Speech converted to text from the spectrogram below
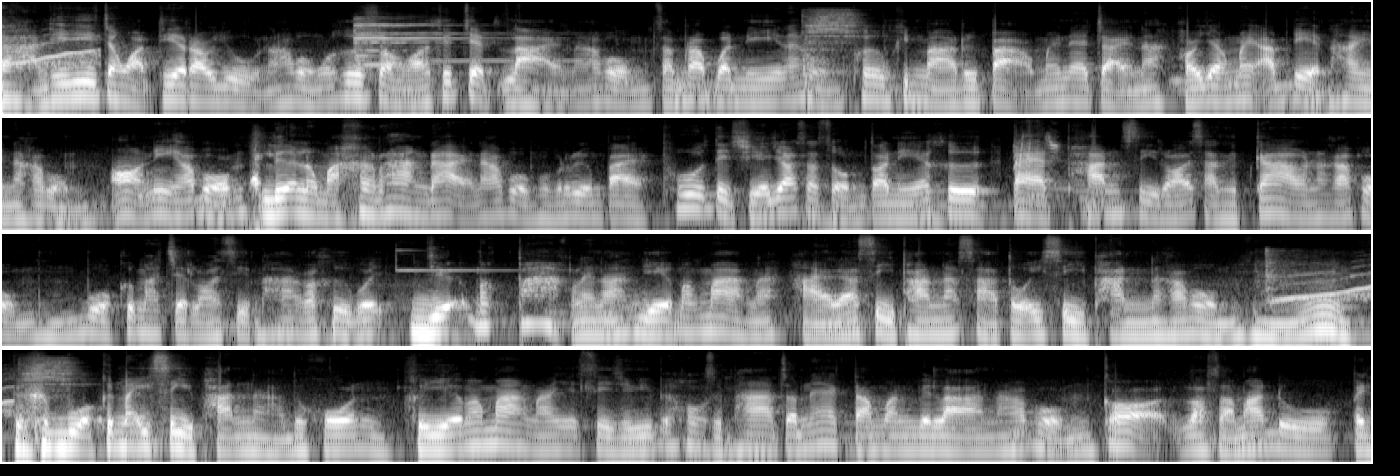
สถานที่ที่จังหวัดที่เราอยู่นะครับผมก็คือ 217รายนะครับผมสำหรับวันนี้นะผมเพิ่มขึ้นมาหรือเปล่าไม่แน่ใจนะเขายังไม่อัปเดตให้นะครับผมอ๋อนี่ครับผมเลื่อนลงมาข้างล่างได้นะครับผมผมลืมไปผู้ติดเชื้อยอดสะสมตอนนี้ก็คือ 8,439 นะครับผมบวกขึ้นมา715ก็คือว่าเยอะมากๆเลยนะ เยอะมากๆนะ หายแล้ว 4,000รักษาตัวอีก 4,000 นะครับผมหืมคือบวกขึ้นมาอีก 4,000นะทุกคนคือเยอะมากๆนะเสียชีวิตไป 65จำแนกตามวันเวลานะครับผมก็เราสามารถดูเป็น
